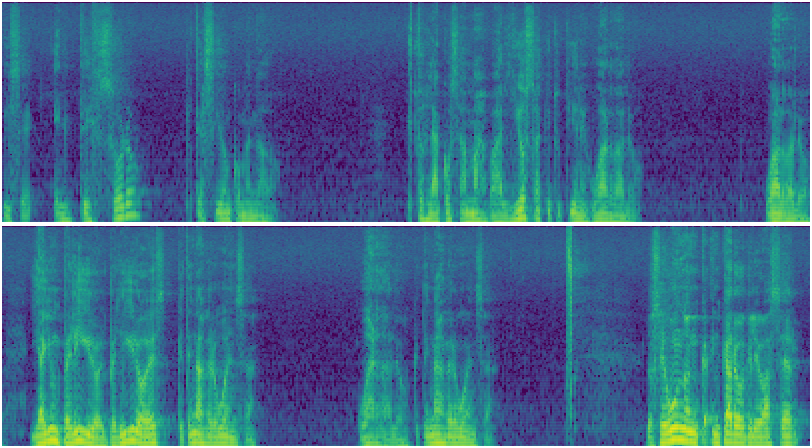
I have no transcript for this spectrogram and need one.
Dice, el tesoro que te ha sido encomendado. Esto es la cosa más valiosa que tú tienes, guárdalo. Guárdalo. Y hay un peligro, el peligro es que tengas vergüenza. Guárdalo, que tengas vergüenza. Lo segundo encargo que le va a hacer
